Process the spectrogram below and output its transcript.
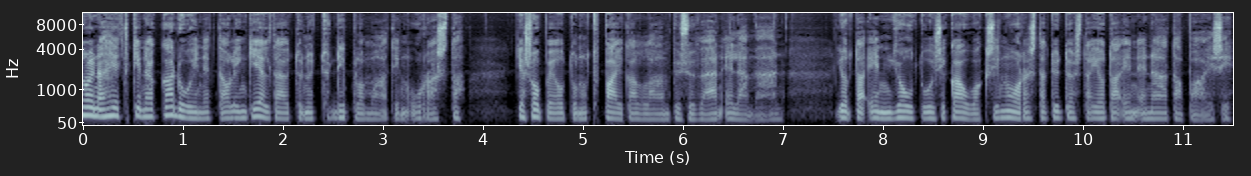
Noina hetkinä kaduin, että olin kieltäytynyt diplomaatin urasta ja sopeutunut paikallaan pysyvään elämään – jotta en joutuisi kauaksi nuoresta tytöstä, jota en enää tapaisi,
